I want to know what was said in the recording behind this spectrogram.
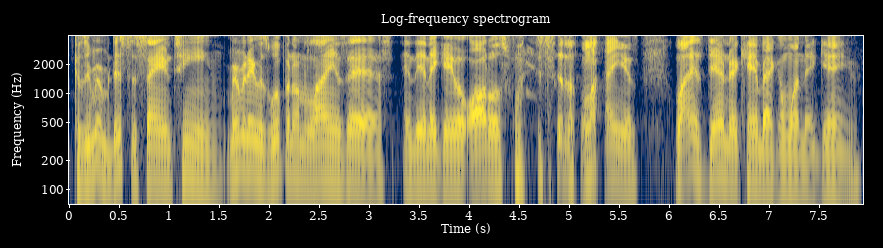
Because remember, this is the same team. Remember, they was whooping on the Lions' ass, and then they gave up all those points to the Lions. Lions damn near came back and won that game.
